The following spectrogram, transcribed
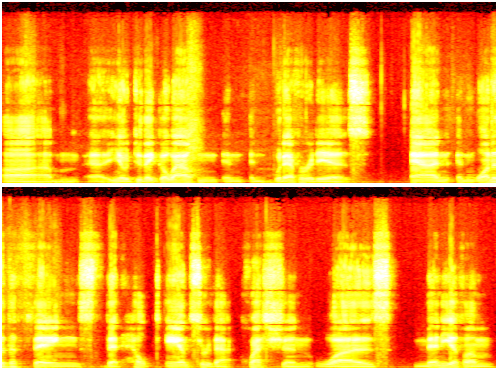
Um, uh, you know, do they go out and, and, and whatever it is? And and one of the things that helped answer that question was many of them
